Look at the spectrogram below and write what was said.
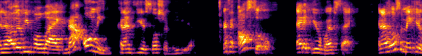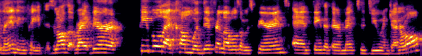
And then other people like, not only can I do your social media, I can also edit your website. And I can also make your landing pages and all that, right? There are people that come with different levels of experience and things that they're meant to do in general.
